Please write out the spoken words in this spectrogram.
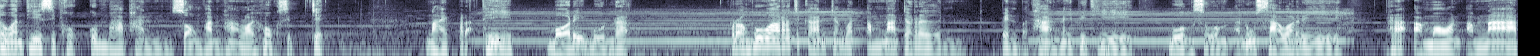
อวันที่ 16 กุมภาพันธ์ 2567 นายประทีปบริบูรณรัตน์ รองผู้ว่าราชการจังหวัดอำนาจเจริญ เป็นประธานในพิธี บวงสวงอนุสาวรีย์พระอมรอำนาจ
